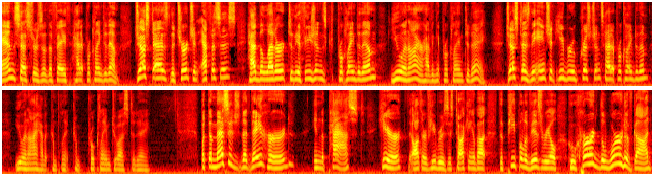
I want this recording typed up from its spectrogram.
ancestors of the faith had it proclaimed to them. Just as the church in Ephesus had the letter to the Ephesians proclaimed to them, you and I are having it proclaimed today. Just as the ancient Hebrew Christians had it proclaimed to them, you and I have it compl- com- proclaimed to us today. But the message that they heard in the past, here, the author of Hebrews is talking about the people of Israel who heard the word of God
